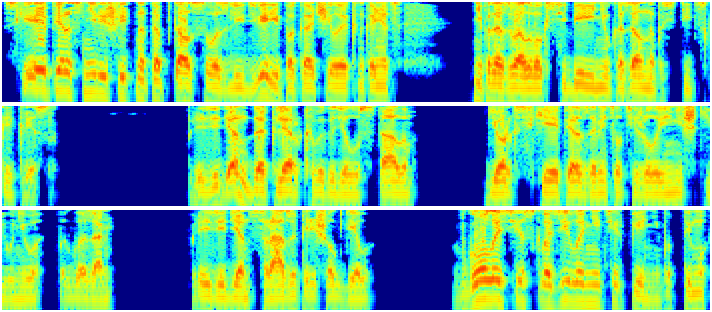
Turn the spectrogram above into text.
Скипперс нерешительно топтался возле двери, пока человек, наконец, не подозвал его к себе и не указал на посетительское кресло. Президент Деклерк выглядел усталым. Георг Скеппер заметил тяжелые мешки у него под глазами. Президент сразу перешел к делу. В голосе сквозило нетерпение, будто ему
